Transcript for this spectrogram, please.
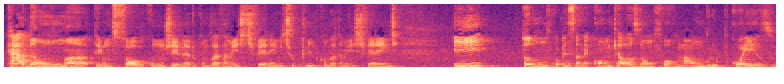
Cada uma tem um solo com um gênero completamente diferente, o clipe completamente diferente. E todo mundo ficou pensando, né, como que elas vão formar um grupo coeso.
